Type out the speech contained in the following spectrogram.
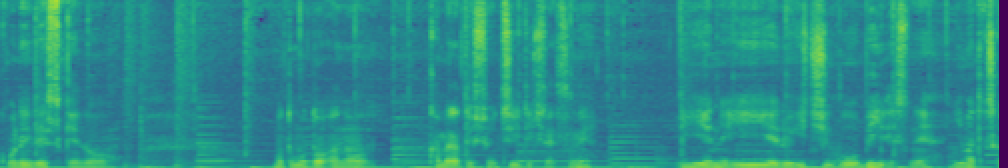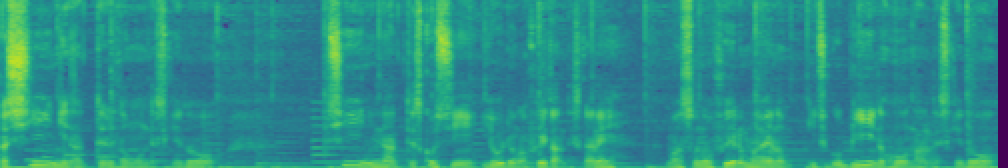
これですけどもともとあのカメラと一緒についてきたですね。ENEL15B ですね。今確か C になってると思うんですけど C になって少し容量が増えたんですかね。まあその増える前の 15B の方なんですけど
